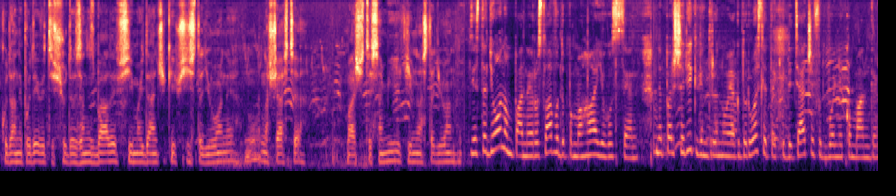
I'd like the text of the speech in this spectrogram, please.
куди не подивитись, сюди занедбали всі майданчики, всі стадіони. Ну, на щастя, бачите самі, який в нас стадіон. Зі стадіоном пану Ярославу допомагає його син. Не перший рік він тренує як дорослі, так і дитячі футбольні команди.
